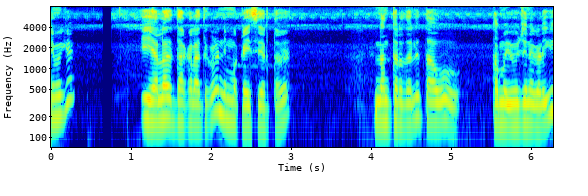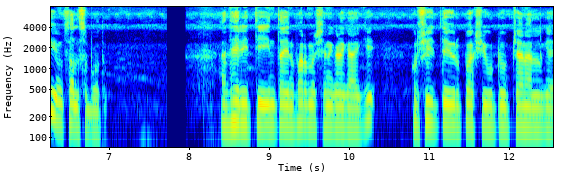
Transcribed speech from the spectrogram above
ನಿಮಗೆ ಈ ಎಲ್ಲ ದಾಖಲಾತಿಗಳು ನಿಮ್ಮ ಕೈ ಸೇರ್ತವೆ. ನಂತರದಲ್ಲಿ ತಾವು ತಮ್ಮ ಯೋಜನೆಗಳಿಗೆ ಸಲ್ಲಿಸ್ಬೋದು ಅದೇ ರೀತಿ ಇಂಥ ಇನ್ಫಾರ್ಮೇಷನ್ಗಳಿಗಾಗಿ ಕೃಷಿ ಜೊತೆ ವಿರೂಪಾಕ್ಷಿ ಯೂಟ್ಯೂಬ್ ಚಾನಲ್ಗೆ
